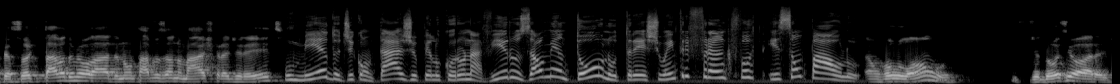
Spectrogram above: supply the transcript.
pessoa que estava do meu lado não estava usando máscara direito. O medo de contágio pelo coronavírus aumentou no trecho entre Frankfurt e São Paulo. É um voo longo, de 12 horas.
